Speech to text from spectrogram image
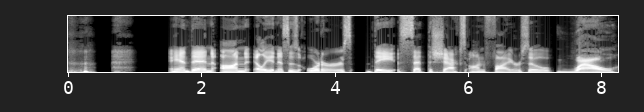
and then on Eliot Ness's orders, they set the shacks on fire. So Wow.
